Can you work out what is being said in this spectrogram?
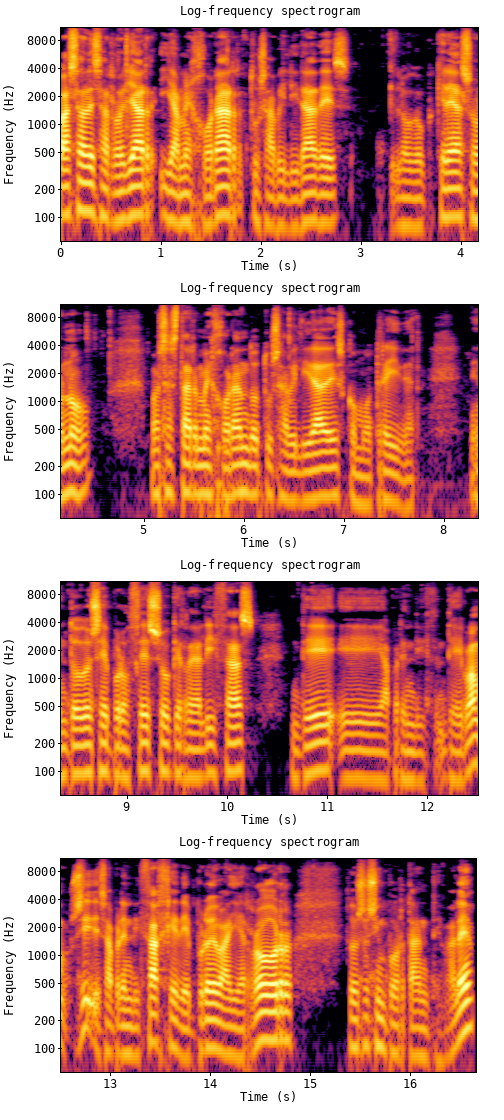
vas a desarrollar y a mejorar tus habilidades, lo creas o no, vas a estar mejorando tus habilidades como trader en todo ese proceso que realizas de, eh, aprendizaje, de, vamos, sí, ese aprendizaje, de prueba y error, todo eso es importante, ¿vale?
